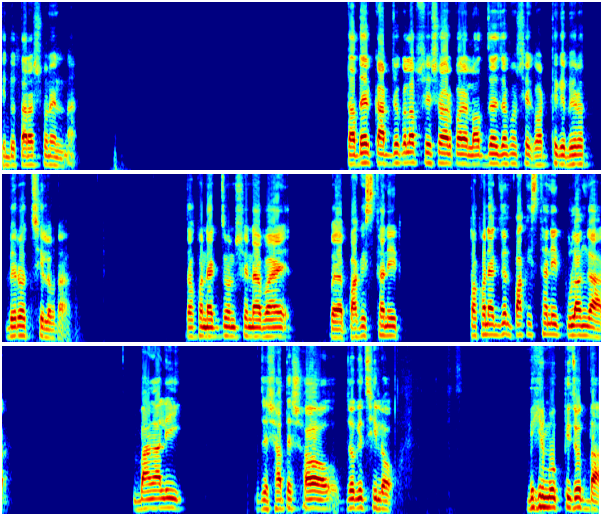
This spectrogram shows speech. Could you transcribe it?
কিন্তু তারা শোনেন না। তাদের কার্যকলাপ শেষ হওয়ার পরে লজ্জায় যখন সে ঘর থেকে বেরো, বেরোচ্ছিল না তখন একজন সেনাবাহিনী পাকিস্তানির, তখন একজন পাকিস্তানির কুলাঙ্গার, বাঙালি যে সাথে সহযোগী ছিল, বীর মুক্তিযোদ্ধা,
